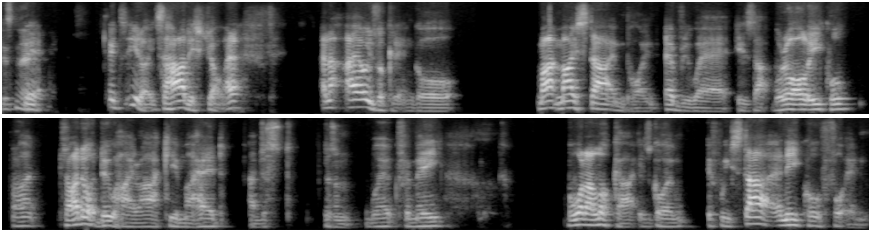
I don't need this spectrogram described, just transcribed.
isn't it yeah. it's you know it's the hardest job and I always look at it and go my, my starting point everywhere is that we're all equal, right? So I don't do hierarchy in my head. I just doesn't work for me. But what I look at is going, if we start at an equal footing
